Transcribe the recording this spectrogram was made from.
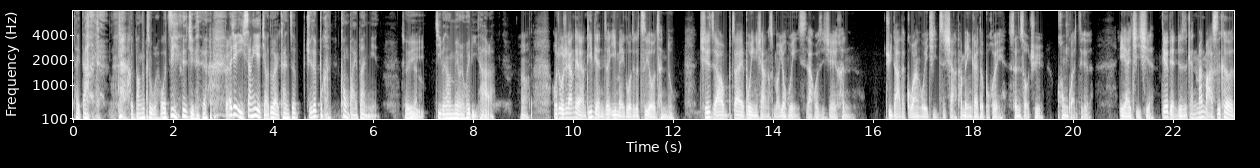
太大的的帮助了，我自己是觉得，而且以商业角度来看，这绝对不可空白半年，所以基本上没有人会理他了。嗯，我我觉得两点两，第一点，这以美国这个自由的程度，其实只要在不影响什么用户隐私啊，或者一些很巨大的国安危机之下，他们应该都不会伸手去控管这个 AI 机器人。第二点就是，看他妈马斯克，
